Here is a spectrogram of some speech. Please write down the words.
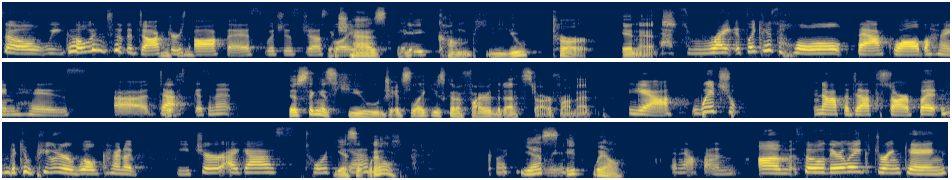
So we go into the doctor's Mhm. office, which is just Which like has a computer in it. that's right. It's like his whole back wall behind his uh desk, isn't it? This thing is huge. It's like he's going to fire the Death Star from it. Yeah. Which not the Death Star, but the computer will kind of feature, I guess, towards Yes, it will. God, Yes, I mean, it will. it happens. Um, so they're like drinking,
